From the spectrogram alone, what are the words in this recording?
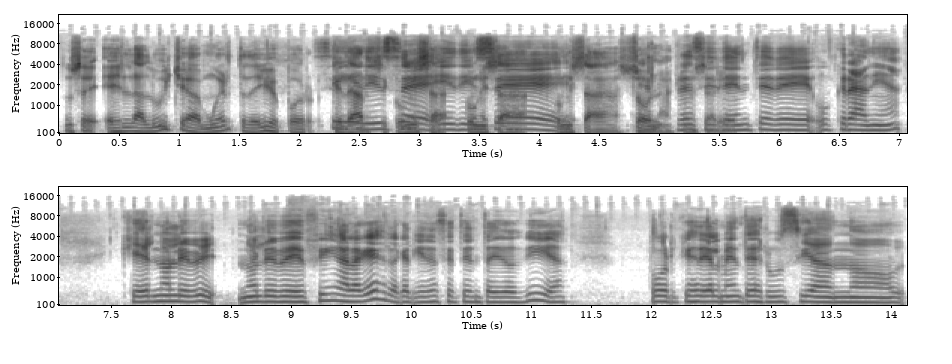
Entonces, es la lucha a muerte de ellos por quedarse con, esa, con, esa, con, esa, zona. El presidente de Ucrania, que él no le, ve, no le ve fin a la guerra, que tiene 72 días, porque realmente Rusia no,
